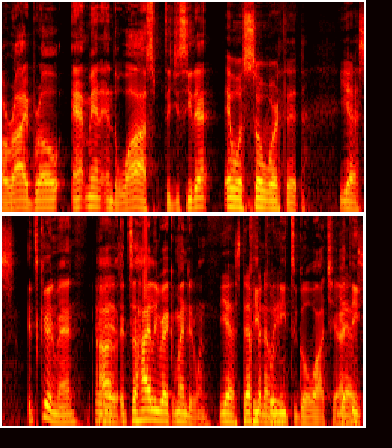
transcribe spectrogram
All right, bro. Ant Man and the Wasp. Did you see that? It was so worth it. Yes. It's good, man. It Uh, is. It's a highly recommended one. Yes, definitely. People need to go watch it. I think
